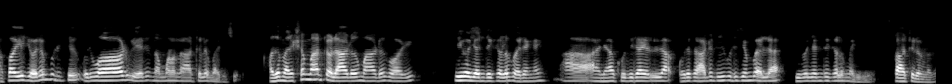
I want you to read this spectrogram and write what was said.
അപ്പോൾ ഈ ജ്വരം പിടിച്ച് ഒരുപാട് പേര് നമ്മളെ നാട്ടിൽ മരിച്ചു. അത് മനുഷ്യൻ മാത്രമല്ല. ആട് മാട് കോഴി ജീവജന്തുക്കൾ കുരങ്ങൻ ആന കുതിര എല്ലാം. ഒരു കാട് തീ പിടിക്കുമ്പോൾ എല്ലാ ജീവജന്തുക്കളും മരിക്കും കാട്ടിലുള്ളത്.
